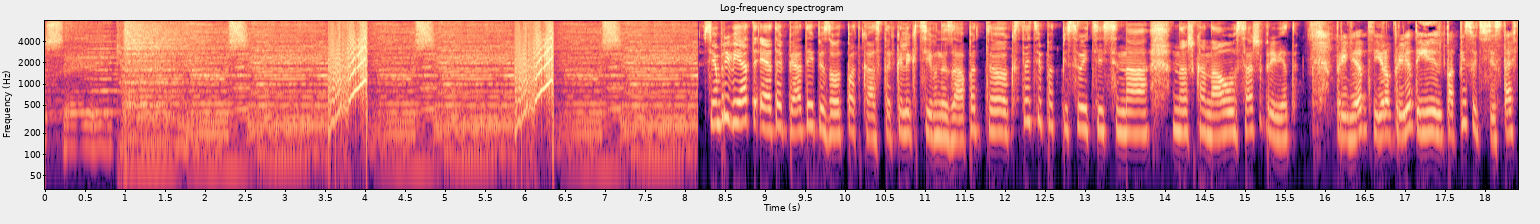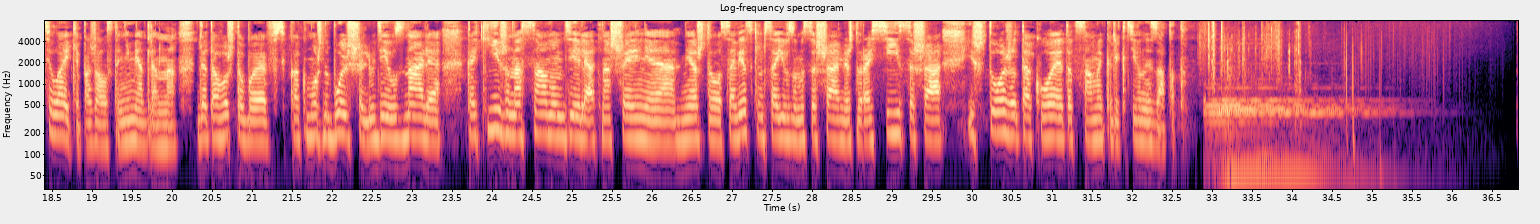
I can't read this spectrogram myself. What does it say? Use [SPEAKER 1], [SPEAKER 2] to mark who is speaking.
[SPEAKER 1] Say, can you see?
[SPEAKER 2] Всем привет! Это пятый эпизод подкаста «Коллективный Запад». Э, Кстати, подписывайтесь на наш канал. Саша, привет!
[SPEAKER 3] Привет, Ира, привет. И подписывайтесь и ставьте лайки, пожалуйста, немедленно, для того, чтобы как можно больше людей узнали, какие же на самом деле отношения между Советским Союзом и США, между Россией и США, и что же такое этот самый коллективный Запад.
